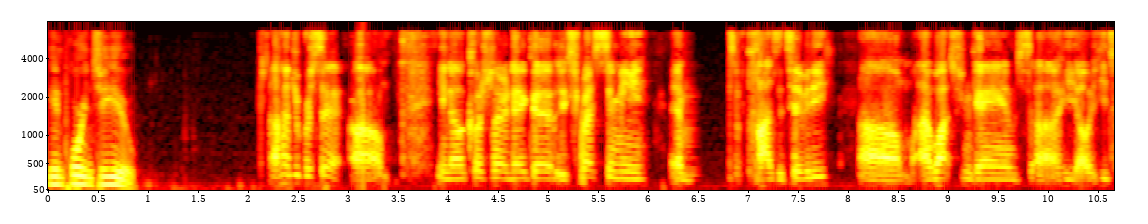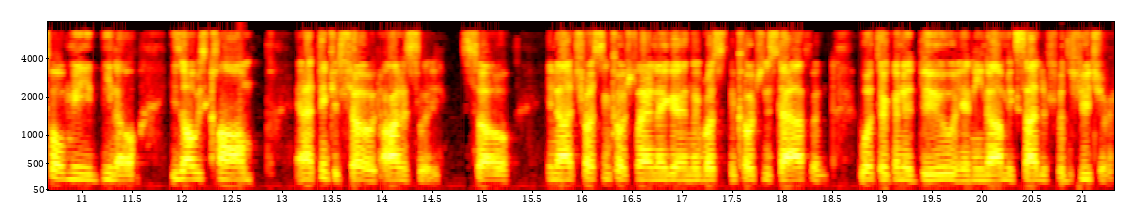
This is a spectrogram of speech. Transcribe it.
important to you? A hundred percent. Um, you know, Coach Larrañaga expressed to me of positivity. Um, I watched some games. Uh, he he told me, you know, he's always calm, and I think it showed honestly. So you know, I trust in Coach Larrañaga and the rest of the coaching staff and what they're going to do. And, you know, I'm excited for the future.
